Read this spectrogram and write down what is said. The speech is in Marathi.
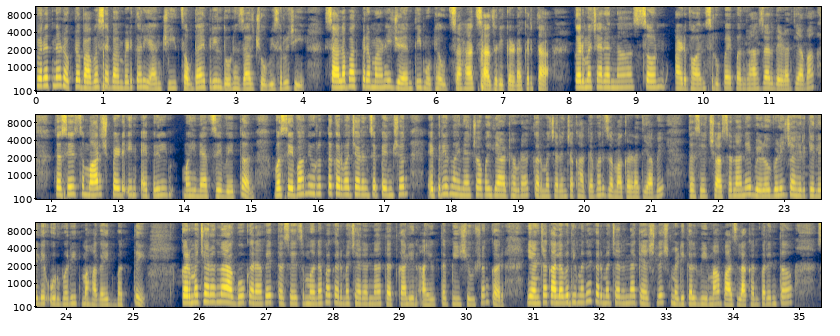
विश्वरत्न डॉक्टर बाबासाहेब आंबेडकर यांची चौदा एप्रिल दोन हजार चोवीस रोजी सालाबादप्रमाणे जयंती मोठ्या उत्साहात साजरी करण्याकरता कर्मचाऱ्यांना सण ॲडव्हान्स रुपये पंधरा हजार देण्यात यावा तसेच मार्च पेड इन एप्रिल महिन्याचे वेतन व सेवानिवृत्त कर्मचाऱ्यांचे पेन्शन एप्रिल महिन्याच्या पहिल्या आठवड्यात कर्मचाऱ्यांच्या खात्यावर जमा करण्यात यावे तसेच शासनाने वेळोवेळी जाहीर केलेले उर्वरित महागाईत भत्ते कर्मचाऱ्यांना लागू करावेत तसेच मनपा कर्मचाऱ्यांना तत्कालीन आयुक्त पी शिवशंकर यांच्या कालावधीमध्ये कर्मचाऱ्यांना कॅशलेस मेडिकल विमा पाच लाखांपर्यंत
